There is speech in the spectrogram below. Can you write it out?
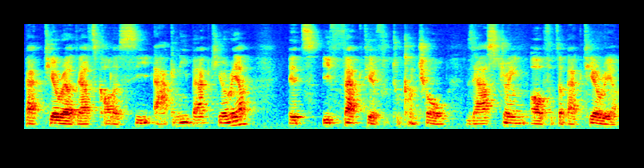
bacteria that's called a C. acne bacteria. It's effective to control that strain of the bacteria.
